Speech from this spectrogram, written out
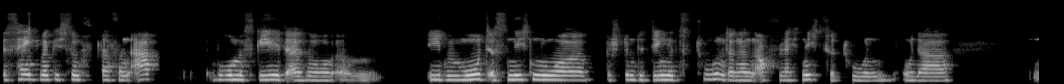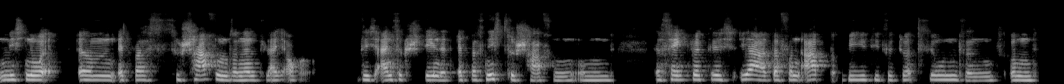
es hängt wirklich so davon ab, worum es geht. Also ähm, eben Mut ist nicht nur bestimmte Dinge zu tun, sondern auch vielleicht nicht zu tun oder nicht nur ähm, etwas zu schaffen, sondern vielleicht auch sich einzugestehen, etwas nicht zu schaffen. Und das hängt wirklich ja davon ab, wie die Situationen sind und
